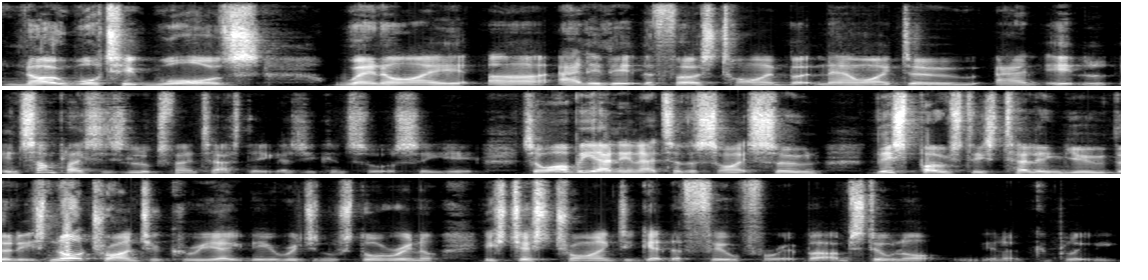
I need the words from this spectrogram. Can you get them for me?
know what it was when I uh, added it the first time, but now I do, and it in some places it looks fantastic, as you can sort of see here. So I'll be adding that to the site soon. This post is telling you that it's not trying to create the original story, no, it's just trying to get the feel for it, but I'm still not, you know, completely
